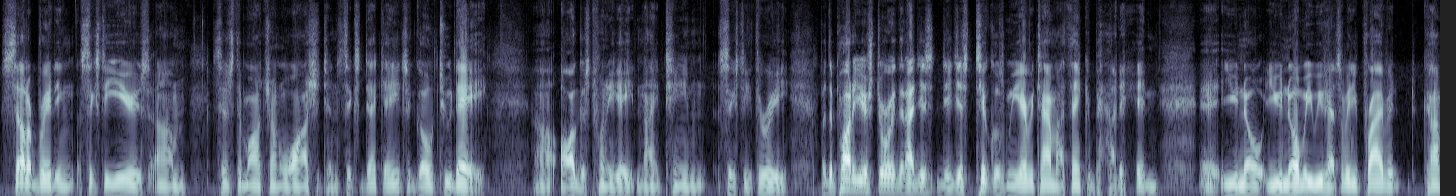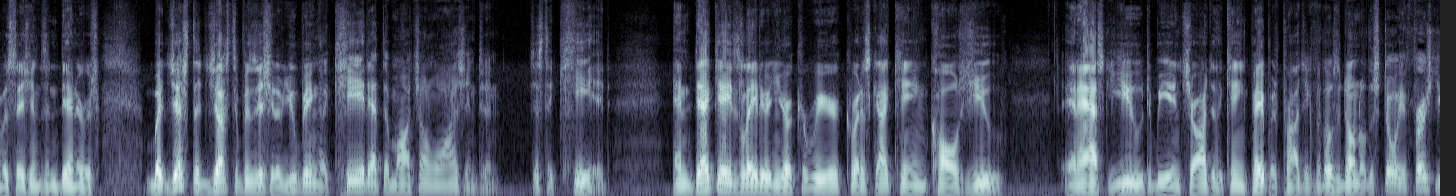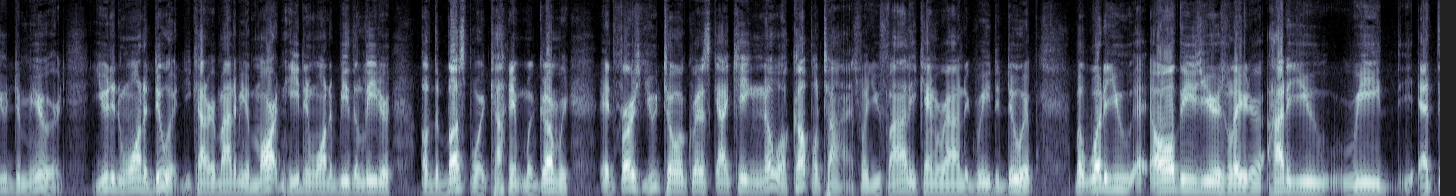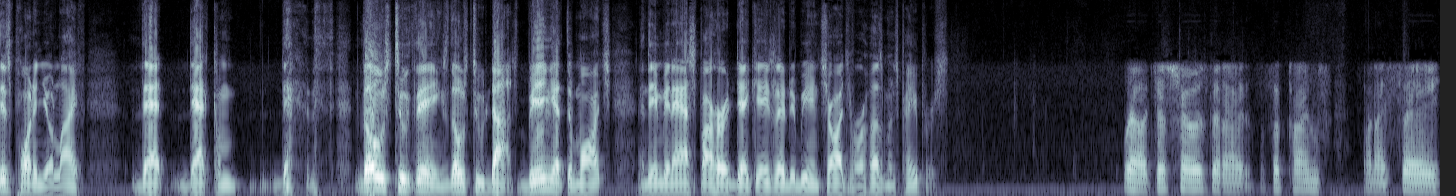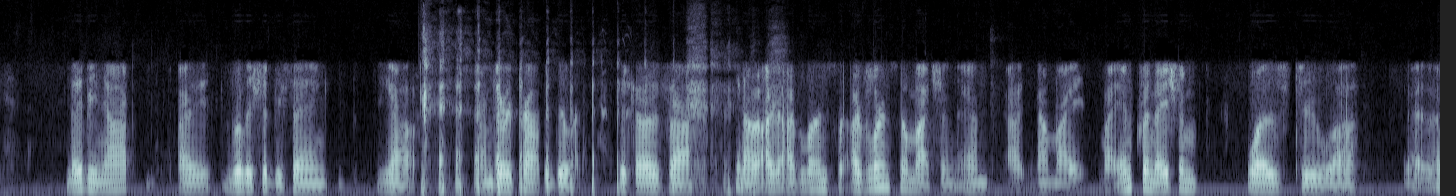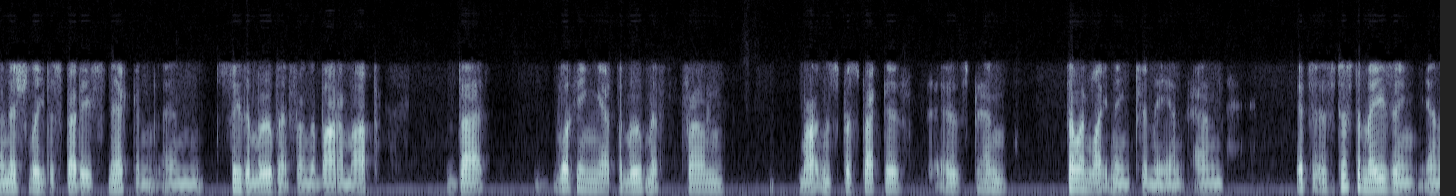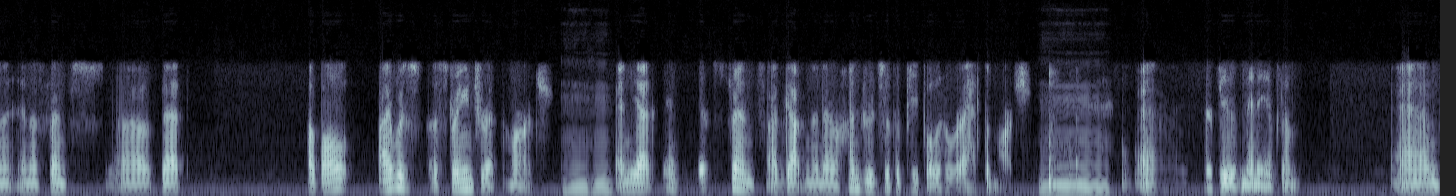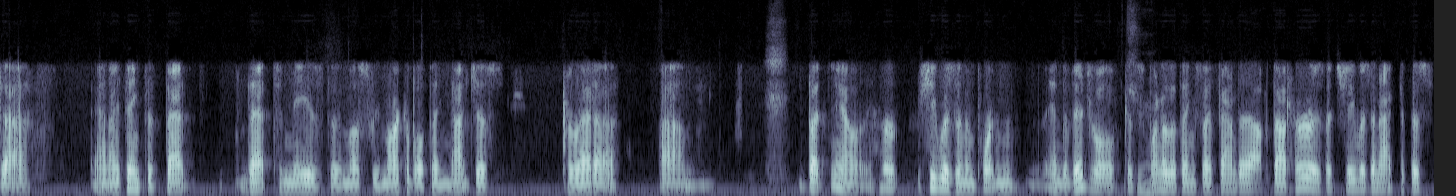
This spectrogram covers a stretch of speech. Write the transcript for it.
Celebrating 60 years um, since the March on Washington, six decades ago today, uh, August 28, 1963. But the part of your story that I just it just tickles me every time I think about it. And uh, you know, you know me. We've had so many private conversations and dinners, but just the juxtaposition of you being a kid at the March on Washington, just a kid, and decades later in your career, Coretta Scott King calls you and asks you to be in charge of the King Papers Project. For those who don't know the story, at first you demurred. You didn't want to do it. You kind of reminded me of Martin. He didn't want to be the leader of the bus boycott in Montgomery. At first, you told Coretta Scott King no a couple times, but you finally came around and agreed to do it. But what do you, all these years later, how do you read at this point in your life that that com- that, those two things, those two dots, being at the march and then being asked by her decades later to be in charge of her husband's papers? Well, it just shows that I sometimes when I say maybe not, I really should be saying, yeah, I'm very proud to do it. Because uh, you know I, I've learned I've learned so much, and and uh, you know my my inclination was to uh, initially to study SNCC and, and see the movement from the bottom up, but looking at the movement from Martin's perspective has been so enlightening to me, and and it's it's just amazing in a, in a sense uh, that of all I was a stranger at the march, mm-hmm. and yet in this sense I've gotten to know hundreds of the people who were at the march, mm. and interviewed many of them, and uh, and I think that that that to me is the most remarkable thing, not just Coretta. Um, but you know, her, she was an important individual because Sure. one of the things I found out about her is that she was an activist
